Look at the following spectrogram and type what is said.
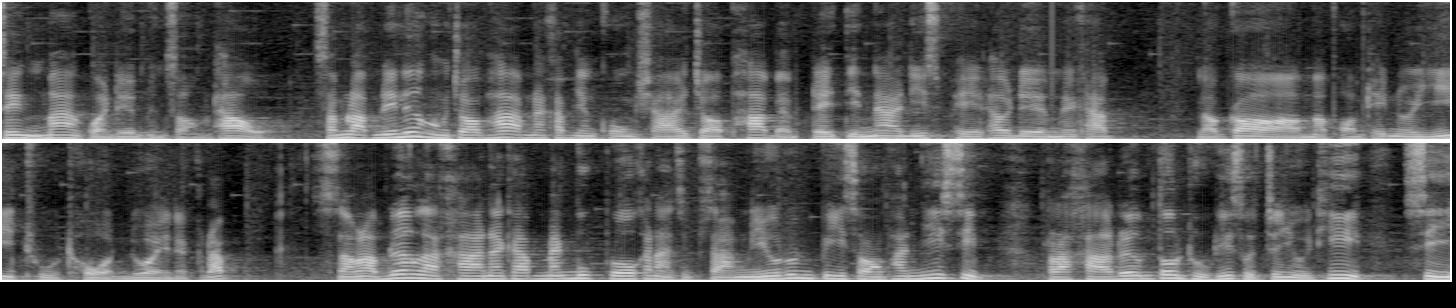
ซึ่งมากกว่าเดิมถึง 2 เท่าสำหรับในเรื่องของจอภาพนะครับยังคงใช้จอภาพแบบ Retina Display เท่าเดิมนะครับแล้วก็มาพร้อมเทคโนโลยี Two Tone ด้วยนะครับ สำหรับเรื่องราคานะครับ MacBook Pro ขนาด 13 นิ้วรุ่นปี 2020 ราคาเริ่มต้นถูกที่สุดจะอยู่ที่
